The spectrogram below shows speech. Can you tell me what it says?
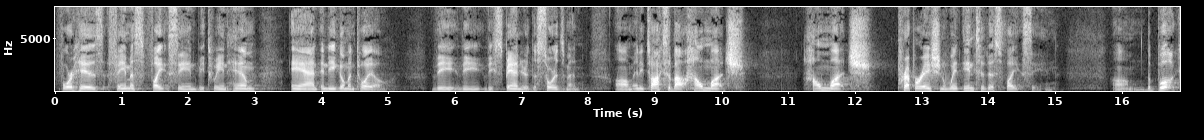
for his famous fight scene between him and Inigo Montoya the, the, the Spaniard, the swordsman. Um, and he talks about how much, how much preparation went into this fight scene. Um, the book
